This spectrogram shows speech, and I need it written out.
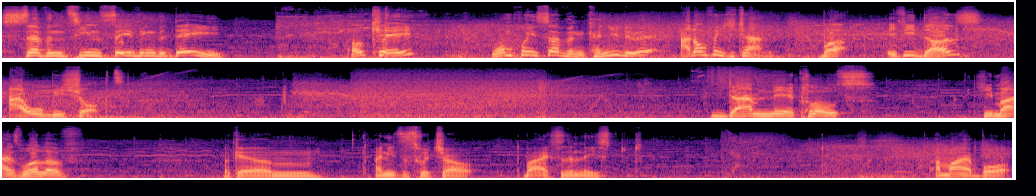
17 saving the day. Okay. 1.7, can you do it? I don't think he can. But if he does, I will be shocked. Damn near close. He might as well have. Okay, um, I need to switch out, but accidentally. I might have bought.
